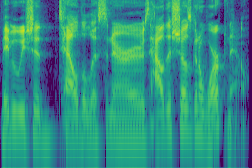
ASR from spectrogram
Maybe we should tell the listeners how this show's going to work now.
